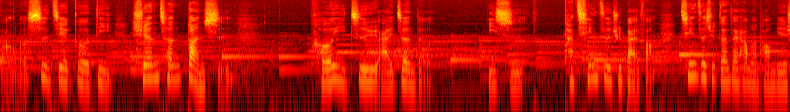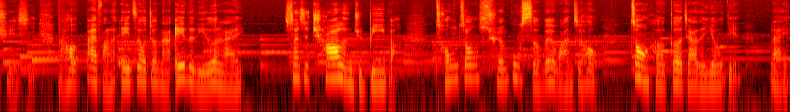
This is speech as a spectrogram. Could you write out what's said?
访了世界各地宣称断食可以治愈癌症的医师。他亲自去拜访，亲自去跟在他们旁边学习，然后拜访了 A 之后，就拿 A 的理论来算是 challenge B 吧，从中全部 survey 完之后，综合各家的优点，来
